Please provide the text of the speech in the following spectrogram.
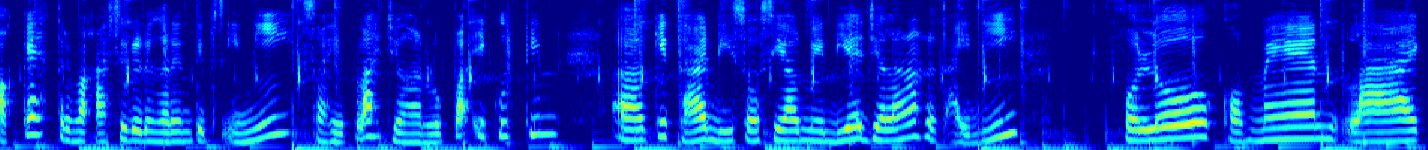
Oke, terima kasih udah dengerin tips ini. Sahiplah jangan lupa ikutin uh, kita di sosial media jalanah.id. Follow, komen, like,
